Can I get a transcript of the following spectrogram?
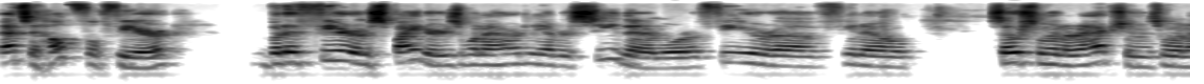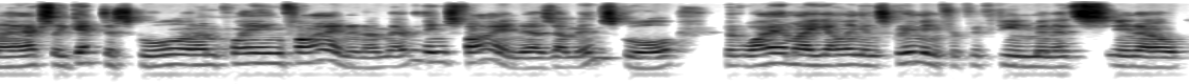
That's a helpful fear but a fear of spiders when I hardly ever see them, or a fear of, you know, social interactions when I actually get to school and I'm playing fine and I'm everything's fine as I'm in school. But why am I yelling and screaming for 15 minutes, you know,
